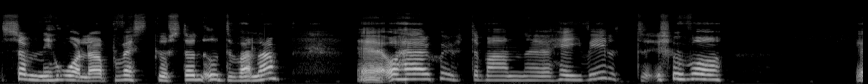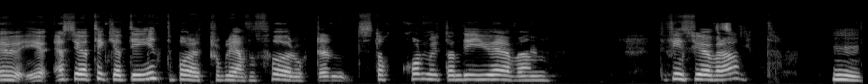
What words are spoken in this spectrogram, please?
sömnig håla på västkusten, Uddevalla. Eh, och här skjuter man eh, hejvilt. Vad, eh, alltså jag tänker att det är inte bara ett problem för förorten Stockholm utan det är ju även Det finns ju överallt. Mm.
